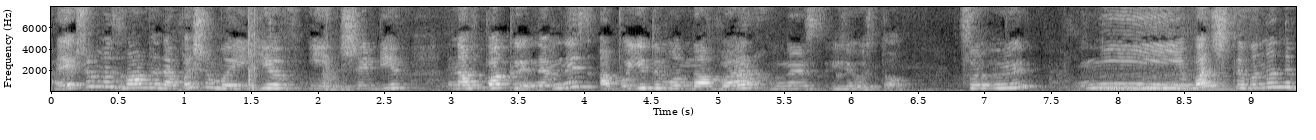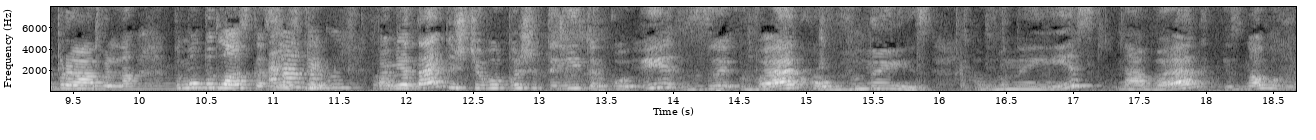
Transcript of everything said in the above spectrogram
А якщо ми з вами напишемо її в інший бік, навпаки, не вниз, а поїдемо наверх, вниз і ось так. Це І? Ні, бачите, вона неправильна. Тому, будь ласка, завжди пам'ятайте, що ви пишете літерку І з верху вниз. Вниз, наверх і знову вниз.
